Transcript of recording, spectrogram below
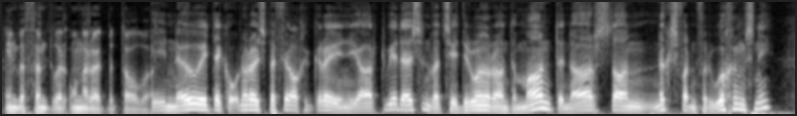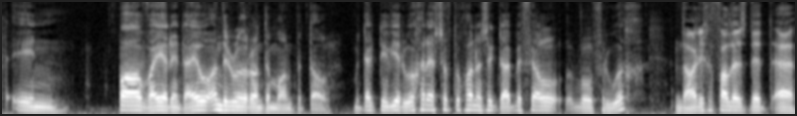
en bevind oor onderhoud betaalbaar. En nou het ek 'n onderhoudsbevel gekry in die jaar 2000 wat sê R300 'n maand en daar staan niks van verhogings nie en pa weier net hy wil R300 'n maand betaal. Moet ek net weer hooggeregshof toe gaan as ek daai bevel wil verhoog? In daardie geval is dit 'n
